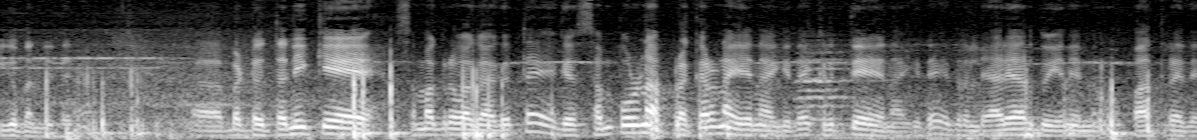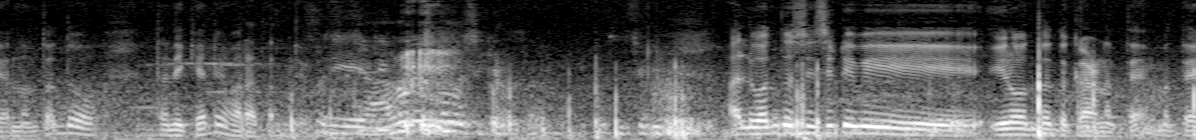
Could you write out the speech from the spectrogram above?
ಈಗ ಬಂದಿದ್ದೇನೆ ಬಟ್ ತನಿಖೆ ಸಮಗ್ರವಾಗಿ ಆಗುತ್ತೆ. ಈಗ ಸಂಪೂರ್ಣ ಪ್ರಕರಣ ಏನಾಗಿದೆ ಕೃತ್ಯ ಏನಾಗಿದೆ ಇದರಲ್ಲಿ ಯಾರ್ಯಾರ್ದು ಏನೇನು ಪಾತ್ರ ಇದೆ ಅನ್ನೋಂಥದ್ದು ತನಿಖೆಯಲ್ಲಿ ವಿ ಅಲ್ಲಿ ಒಂದು ಸಿ ಸಿ ಟಿ ವಿ ಇರುವಂಥದ್ದು ಕಾಣುತ್ತೆ. ಮತ್ತು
